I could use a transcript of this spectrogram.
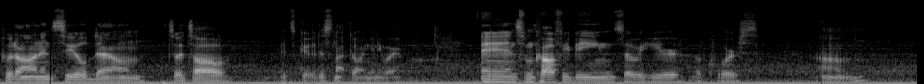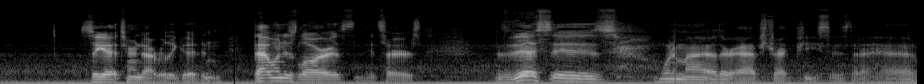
put on and sealed down. So it's all, it's good. It's not going anywhere. And some coffee beans over here, of course. Um, so yeah, it turned out really good. And that one is Laura's, it's hers. This is one of my other abstract pieces that I have.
